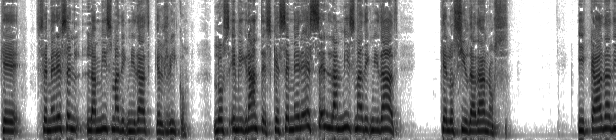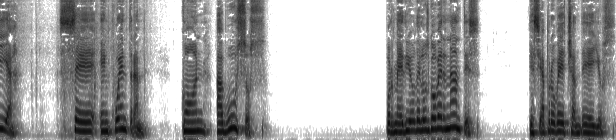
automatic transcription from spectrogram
que se merecen la misma dignidad que el rico. Los inmigrantes que se merecen la misma dignidad que los ciudadanos y cada día se encuentran con abusos por medio de los gobernantes que se aprovechan de ellos.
